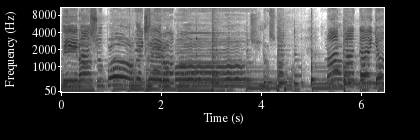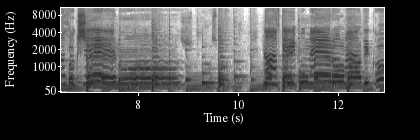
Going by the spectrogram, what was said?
Τι να σου πω δεν ξέρω πώς. Να σου πω. Μα πάντα νιώθω ξένος. Να φταίει που με ρομαντικό.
